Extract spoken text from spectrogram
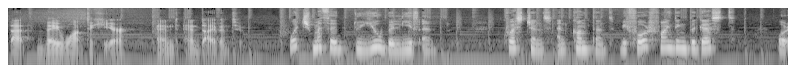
that they want to hear and and dive into. Which method do you believe in? Questions and content before finding the guest or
